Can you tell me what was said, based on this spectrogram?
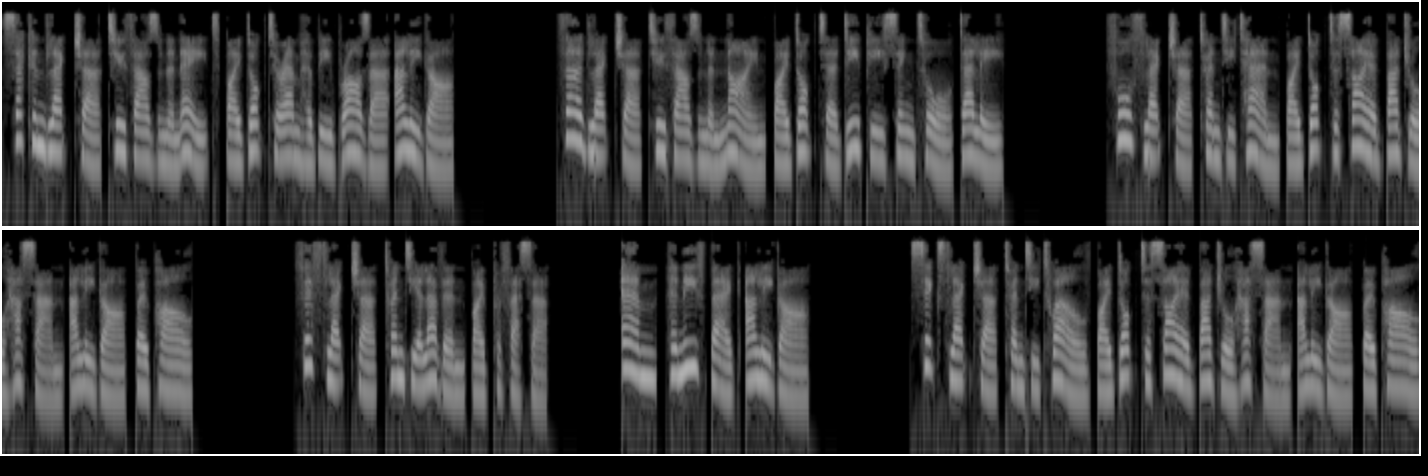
Second lecture 2008 by Dr. M. Habib Raza Aligarh Third lecture 2009 by Dr. D. P. Singh Tor Delhi Fourth lecture 2010 by Dr. Syed Badrul Hassan Aligarh, Bhopal. Fifth lecture 2011 by Professor M. Hanif Beg Aligarh. Sixth lecture 2012 by Dr. Syed Badrul Hassan Aligarh, Bhopal.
